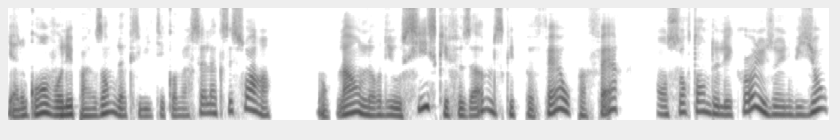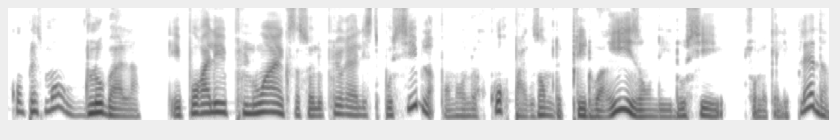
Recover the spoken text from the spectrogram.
Il y a le grand volet, par exemple, d'activités commerciales accessoires. Donc là, on leur dit aussi ce qui est faisable, ce qu'ils peuvent faire ou pas faire, en sortant de l'école, ils ont une vision complètement globale. Et pour aller plus loin et que ce soit le plus réaliste possible, pendant leur cours, par exemple, de plaidoirie, ils ont des dossiers sur lesquels ils plaident.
